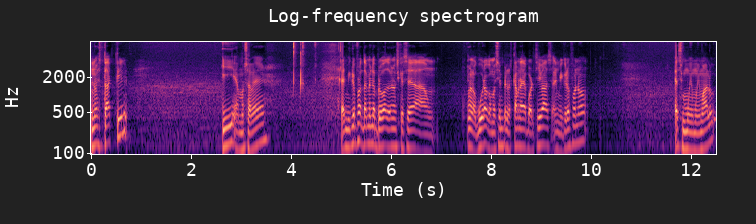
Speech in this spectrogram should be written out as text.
No es táctil. Y vamos a ver. El micrófono también lo he probado no es que sea una locura como siempre las cámaras deportivas el micrófono es muy muy malo.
